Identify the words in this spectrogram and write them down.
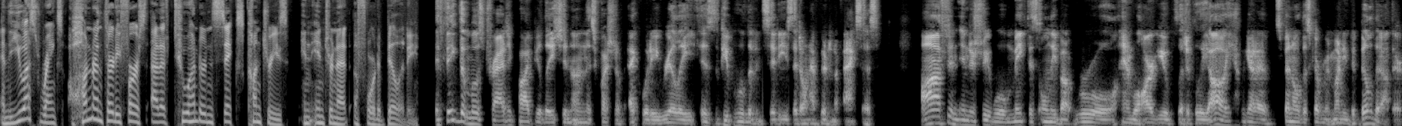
And the US ranks 131st out of 206 countries in internet affordability. I think the most tragic population on this question of equity really is the people who live in cities that don't have good enough access. Often industry will make this only about rural and will argue politically, oh, yeah, we got to spend all this government money to build it out there.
